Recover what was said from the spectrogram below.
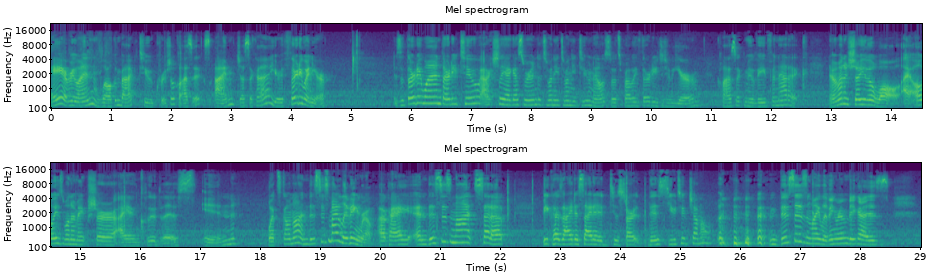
Hey everyone, welcome back to Crucial Classics. I'm Jessica, your 31 year. Is it 31, 32? Actually, I guess we're into 2022 now, so it's probably 32 year classic movie fanatic. Now I want to show you the wall. I always want to make sure I include this in what's going on. This is my living room, okay? And this is not set up because I decided to start this YouTube channel. this is my living room because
